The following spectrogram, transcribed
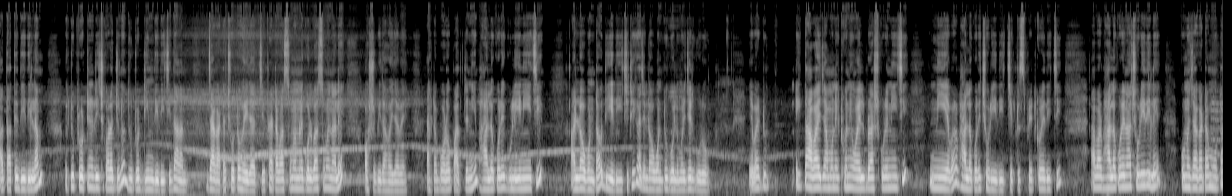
আর তাতে দিয়ে দিলাম একটু প্রোটিন রিচ করার জন্য দুটো ডিম দিয়ে দিয়েছি। দাঁড়ান, জায়গাটা ছোট হয়ে যাচ্ছে। ফেটাবার সময় মানে গোলবার সময় নালে অসুবিধা হয়ে যাবে। একটা বড় পাত্রে নিয়ে ভালো করে গুলিয়ে নিয়েছি। আর লবণটাও দিয়ে দিয়েছি, ঠিক আছে? লবণ, একটু গোলমরিচের গুঁড়ো। এবার একটু এই তাওয়ায় যেমন একটুখানি অয়েল ব্রাশ করে নিয়েছি, নিয়ে এবার ভালো করে ছড়িয়ে দিচ্ছি, একটু স্প্রেড করে দিচ্ছি। আবার ভালো করে না ছড়িয়ে দিলে কোনো জায়গাটা মোটা,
